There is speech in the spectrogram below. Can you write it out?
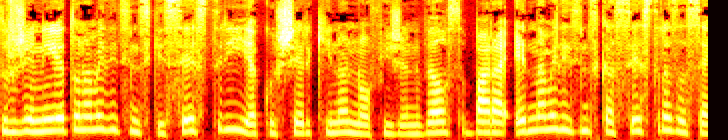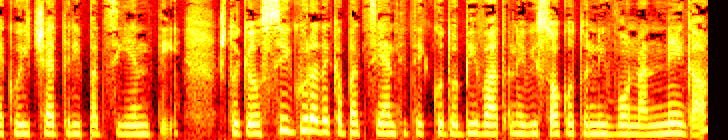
Дружението на медицински сестри и акушерки на Нофижен Велс бара една медицинска сестра за секои 4 пациенти, што ќе осигура дека пациентите кои добиваат невисокото ниво на нега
